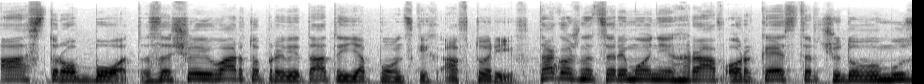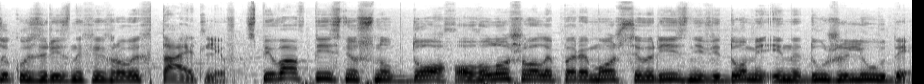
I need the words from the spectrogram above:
Astrobot, за що і варто привітати японських авторів. Також на церемонії грав оркестр чудову музику з різних ігрових тайтлів. Співав пісню Snoop Dogg, оголошували переможців різні відомі і не дуже люди.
